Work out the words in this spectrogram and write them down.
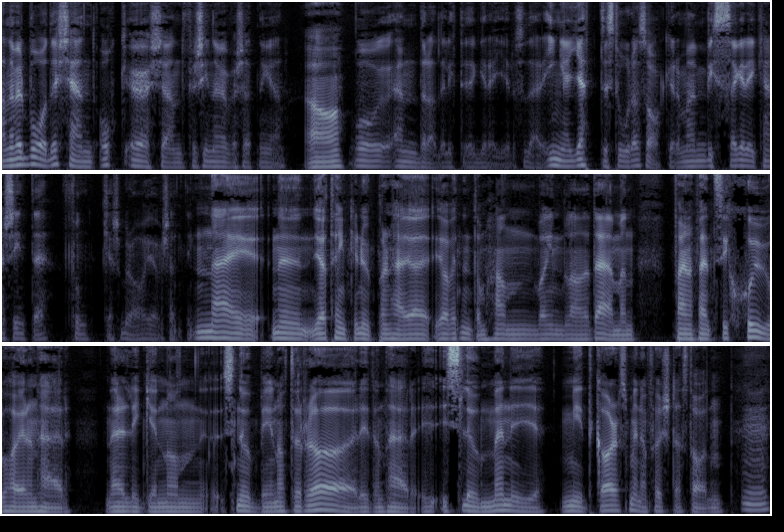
han är väl både känd och ökänd för sina översättningar ja, Och ändrade lite grejer och sådär Inga jättestora saker men vissa grejer kanske inte funkar så bra i översättning nej, nej, jag tänker nu på den här, jag, jag vet inte om han var inblandad där men Final Fantasy 7 har ju den här när det ligger någon snubbe i något rör i den här, i, i slummen i Midgar som är den första staden. mm.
